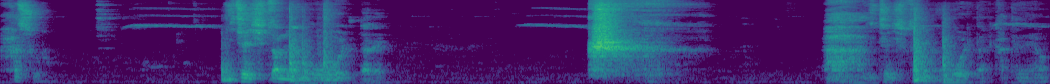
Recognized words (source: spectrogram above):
하수 2013년 5월달에 아 2013년 5월달 같으네요.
